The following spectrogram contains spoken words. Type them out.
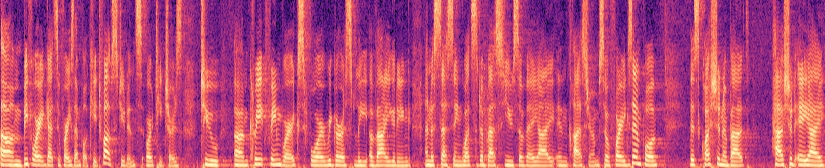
um, before it gets to, for example, K-12 students or teachers, to um, create frameworks for rigorously evaluating and assessing what's the best use of AI in classrooms. So for example, this question about how should AI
